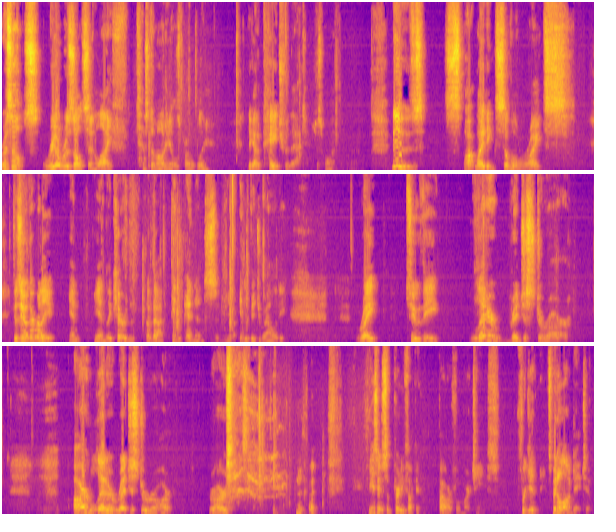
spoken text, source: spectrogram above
Results, real results in life. Testimonials, probably. They got a page for that, just one. News, spotlighting civil rights. Because, you know, they're really, in, know, they care about independence and, you know, individuality. Write to the letter registrar. Our letter registrar, These are some pretty fucking powerful martinis. Forgive me. It's been a long day, too.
